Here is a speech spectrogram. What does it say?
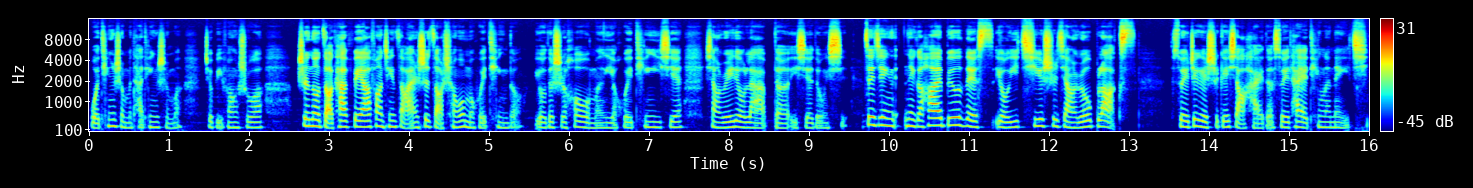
我听什么他听什么。就比方说，生动早咖啡啊，放晴早安是早晨我们会听的。有的时候我们也会听一些像 Radio Lab 的一些东西。最近那个 How I Build This 有一期是讲 Roblox，所以这个也是给小孩的，所以他也听了那一期。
